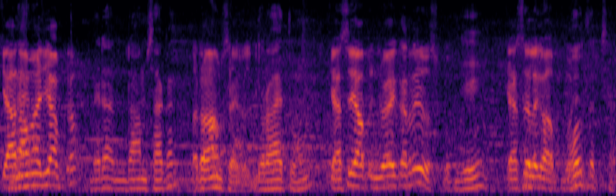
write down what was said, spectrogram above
क्या नाम है जी आपका मेरा राम सागर राम साइकिल दोराहे तो हूँ कैसे आप एंजॉय कर रहे हो उसको जी कैसे लगा आपको बहुत अच्छा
